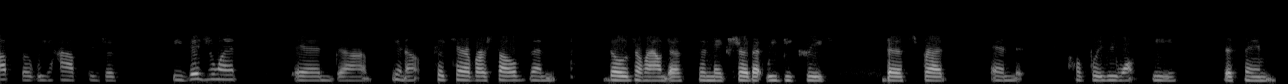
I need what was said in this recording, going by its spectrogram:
up, but we have to just be vigilant and uh, you know take care of ourselves and those around us and make sure that we decrease the spread and hopefully we won't see the same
